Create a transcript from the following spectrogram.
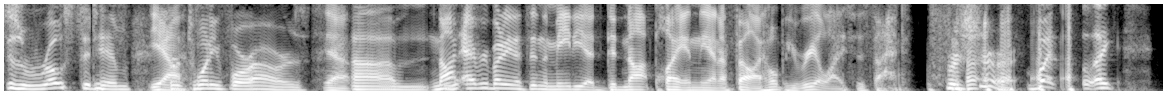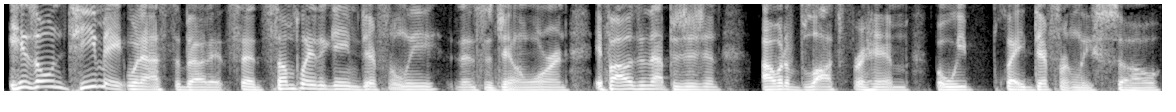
just roasted him Yeah. for 24 hours. yeah. Um, Not everybody that's in the media did not play in the NFL. I hope he realizes that. for sure. but like his own teammate, when asked about it, said some play the game differently. This is Jaylen Warren. If I was in that position, I would have blocked for him, but we play differently. So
